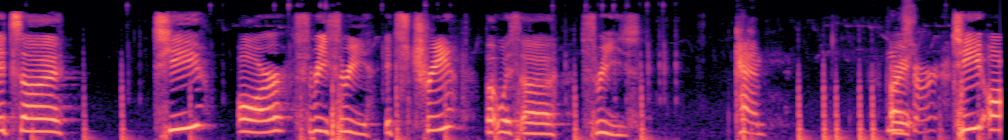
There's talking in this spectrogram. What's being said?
It's uh T R three three. It's tree, but with uh threes. Ken. Alright. T R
